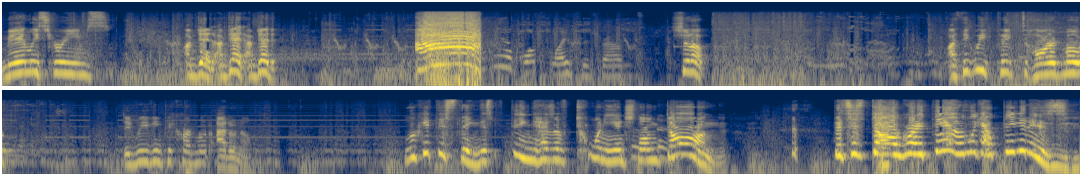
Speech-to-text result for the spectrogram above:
Manly screams. I'm dead, I'm dead, I'm dead. Ah! We have one life this round. Shut up. I think we picked hard mode. Did we even pick hard mode? I don't know. Look at this thing. This thing has a 20 inch long dong. That's his dong right there. Look how big it is.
